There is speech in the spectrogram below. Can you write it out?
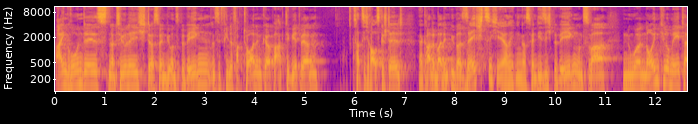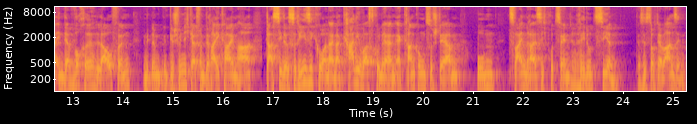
Ein Grund ist natürlich, dass wenn wir uns bewegen, viele Faktoren im Körper aktiviert werden. Es hat sich herausgestellt, ja, gerade bei den über 60-Jährigen, dass wenn die sich bewegen und zwar nur 9 Kilometer in der Woche laufen mit einer Geschwindigkeit von 3 km/h, dass sie das Risiko an einer kardiovaskulären Erkrankung zu sterben um 32 Prozent reduzieren. Das ist doch der Wahnsinn.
